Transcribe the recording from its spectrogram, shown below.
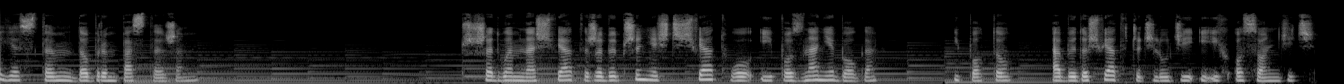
jestem dobrym pasterzem. Przyszedłem na świat, żeby przynieść światło i poznanie Boga, i po to, aby doświadczyć ludzi i ich osądzić.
